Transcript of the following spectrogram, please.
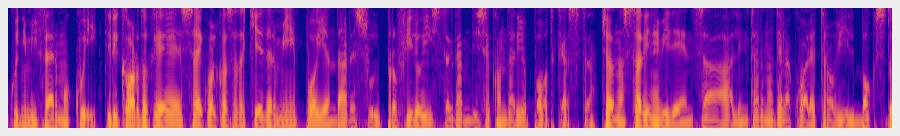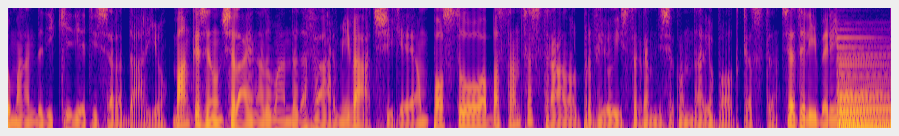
quindi mi fermo qui. Ti ricordo che se hai qualcosa da chiedermi puoi andare sul profilo Instagram di Secondario Podcast. C'è una storia in evidenza all'interno della quale trovi il box domande di Chiediti sarà Dario. Ma anche se non ce l'hai una domanda da farmi, vacci che è un posto abbastanza strano il profilo Instagram di Secondario Podcast. Siate liberi.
